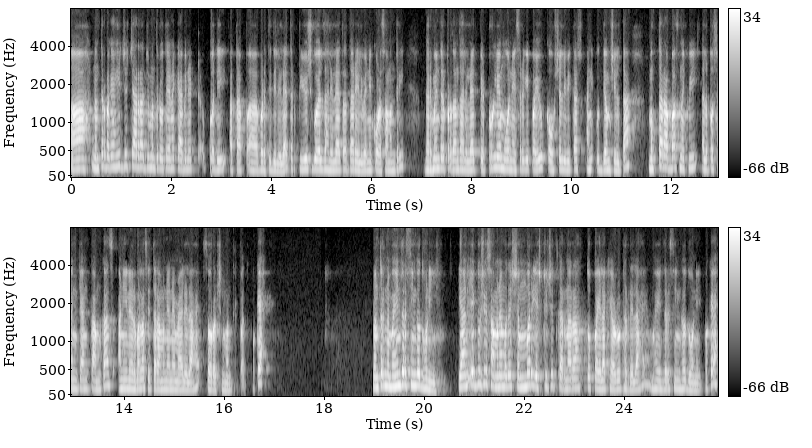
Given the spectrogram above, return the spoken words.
नंतर बघा हे जे चार राज्यमंत्री होते यांना कॅबिनेट पदी आता बढती दिलेली आहे. तर पियुष गोयल झालेले आहेत आता रेल्वे आणि कोळसा मंत्री. धर्मेंद्र प्रधान झालेले आहेत पेट्रोलियम व नैसर्गिक वायू कौशल्य विकास आणि उद्यमशीलता. मुख्तार अब्बास नक्वी अल्पसंख्याक कामकाज आणि निर्मला सीतारामन यांना मिळालेलं आहे संरक्षण मंत्रीपद ओके? नंतर महेंद्र सिंग धोनी. या एक दिवसीय सामन्यामध्ये शंभर यष्टीचित करणारा तो पहिला खेळाडू ठरलेला आहे महेंद्र सिंग धोनी. ओके?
